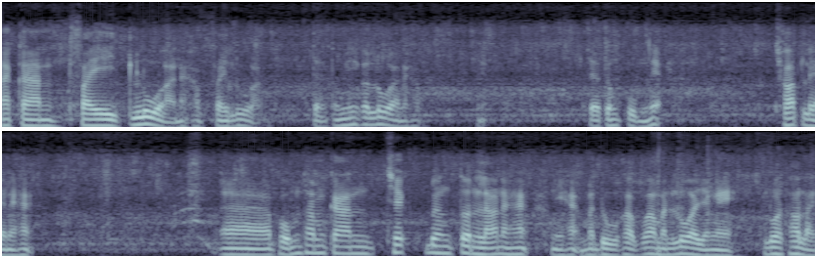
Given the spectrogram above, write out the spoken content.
อาการไฟรั่วนะครับ ไฟรั่วแต่ตรงนี้ก็รั่วนะครับ แต่ตรงปุ่มเนี้ยช็อตเลยนะฮะผมทำการเช็คเบื้องต้นแล้วนะฮะนี่ฮะมาดูครับว่ามันรั่วยังไงรั่วเท่าไหร่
